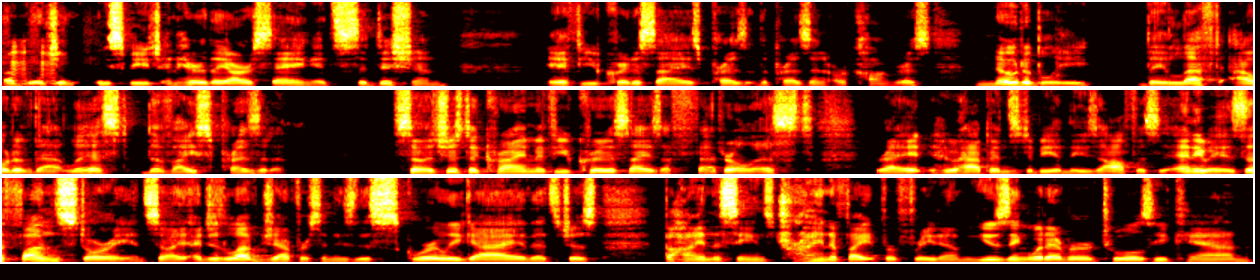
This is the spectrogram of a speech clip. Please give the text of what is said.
abridging free speech. And here they are saying it's sedition if you criticize pres- the president or Congress. Notably, they left out of that list the vice president. So it's just a crime if you criticize a federalist, right, who happens to be in these offices. Anyway, it's a fun story. And so I, I just love Jefferson. He's this squirrely guy that's just behind the scenes trying to fight for freedom, using whatever tools he can,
